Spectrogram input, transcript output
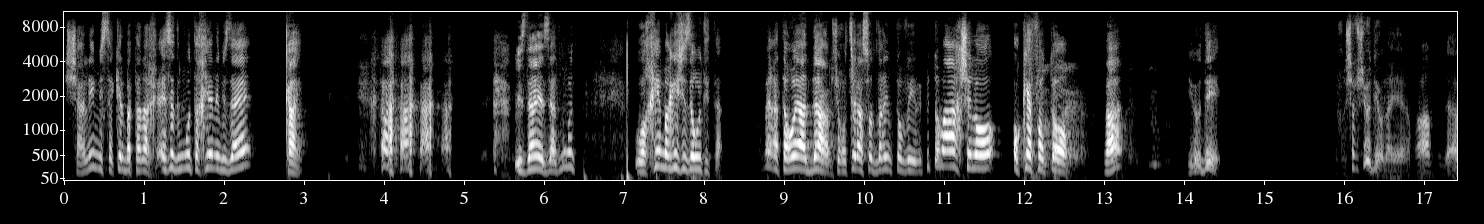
כשאני מסתכל בתנ"ך, איזה דמות הכי אני מזהה? קין. מזדהה, זה הדמות, הוא הכי מרגיש הזדהות איתה. הוא אומר, אתה רואה אדם שרוצה לעשות דברים טובים, ופתאום האח שלו עוקף אותו. מה? יהודי. אני חושב שיהודי אולי, הרב, אתה יודע,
